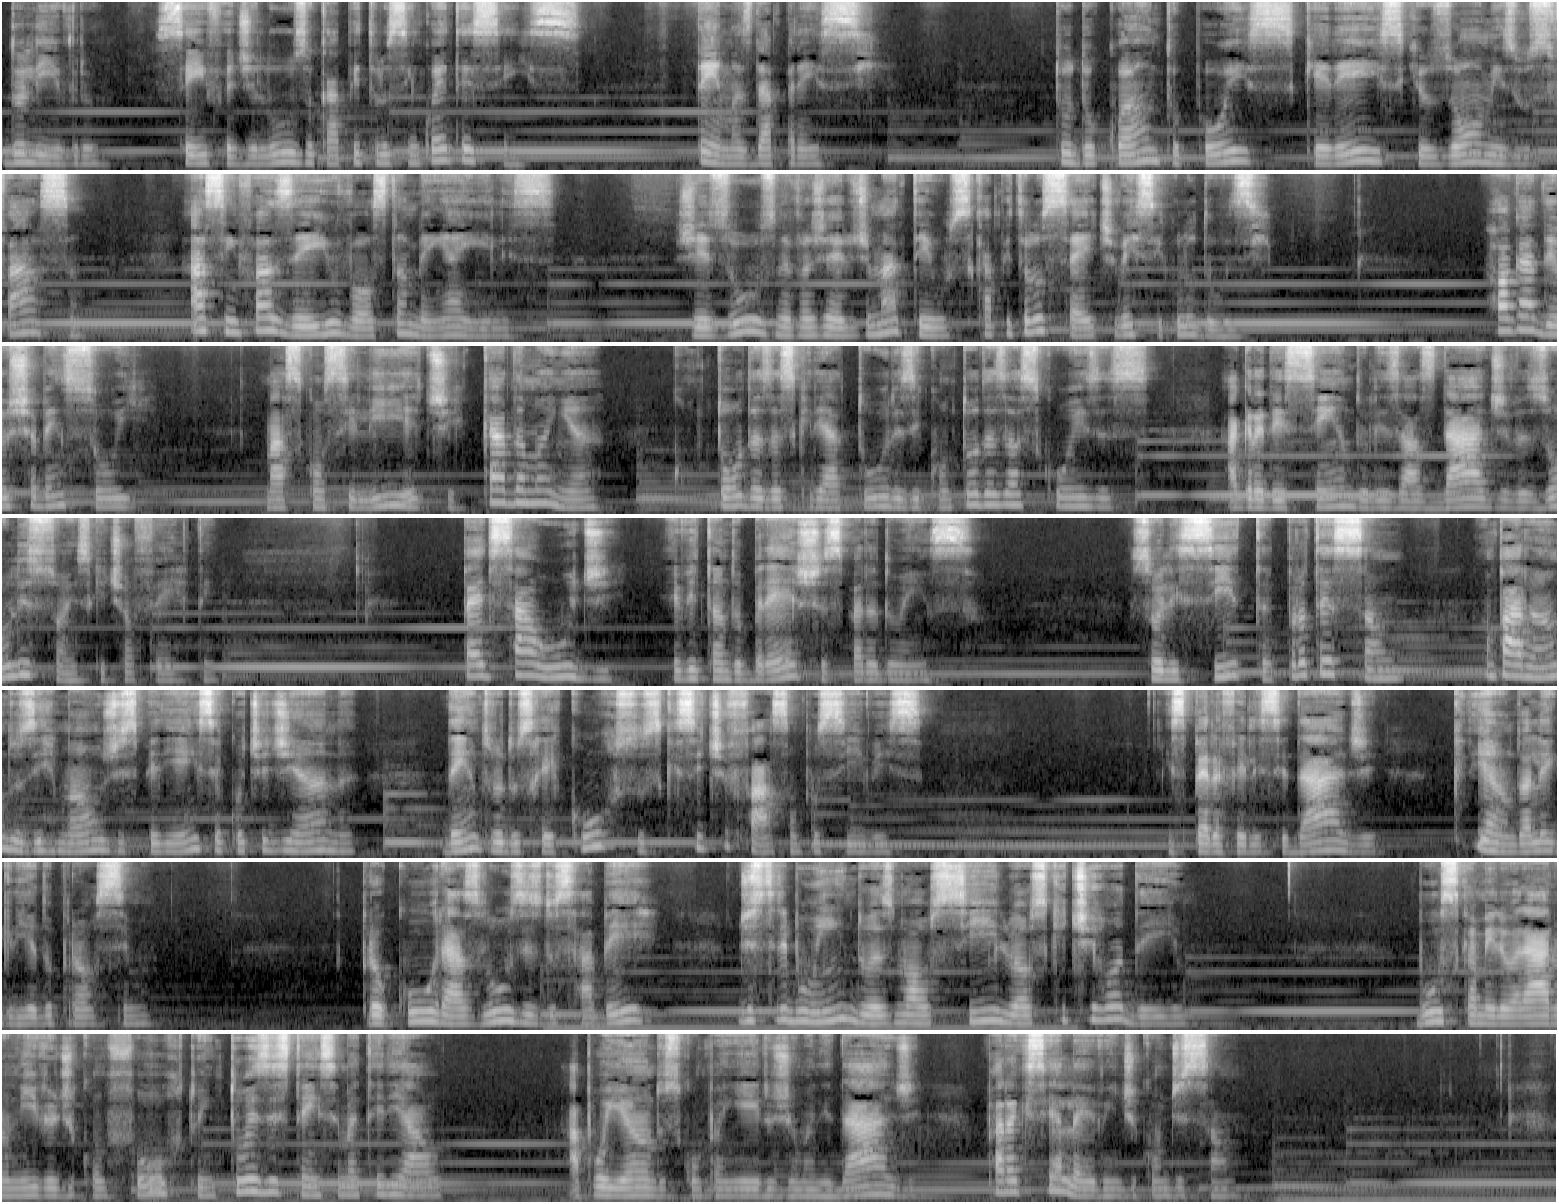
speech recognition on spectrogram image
do livro Ceifa de Luz, o capítulo 56. Temas da prece. Tudo quanto, pois, quereis que os homens vos façam, assim fazei-o vós também a eles. Jesus, no Evangelho de Mateus, capítulo 7, versículo 12. Roga a Deus te abençoe, mas concilia-te cada manhã com todas as criaturas e com todas as coisas agradecendo-lhes as dádivas ou lições que te ofertem. Pede saúde, evitando brechas para a doença. Solicita proteção, amparando os irmãos de experiência cotidiana dentro dos recursos que se te façam possíveis. Espera felicidade, criando a alegria do próximo. Procura as luzes do saber distribuindo-as no auxílio aos que te rodeiam. Busca melhorar o nível de conforto em tua existência material, apoiando os companheiros de humanidade para que se elevem de condição.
